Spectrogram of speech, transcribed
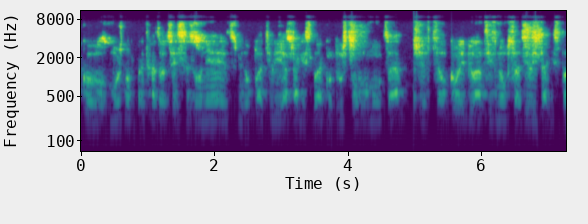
ako možno v predchádzajúcej sezóne sme doplatili a takisto ako družstvo Lomovca, že v celkovej bilanci sme obsadili takisto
